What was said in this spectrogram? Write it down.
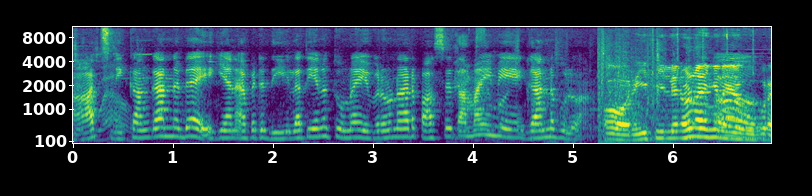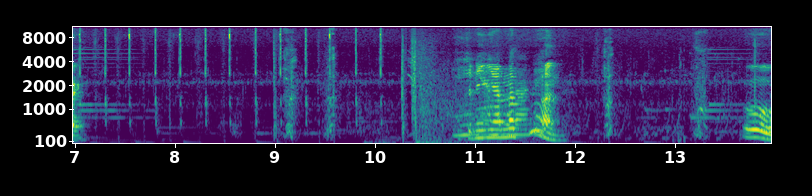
හාටස් නිකං ගන්න බෑ. ඒ කියන අපිට දීලා තියෙන තුන ඉවරුණාට පස්සේ තමයි මේ ගන්න පුළුවන්. ඕ රීෆිල්ල නොන ඉගෙන පුරයි එතනින් යන්නත් පුළුවන්ද? ඕ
